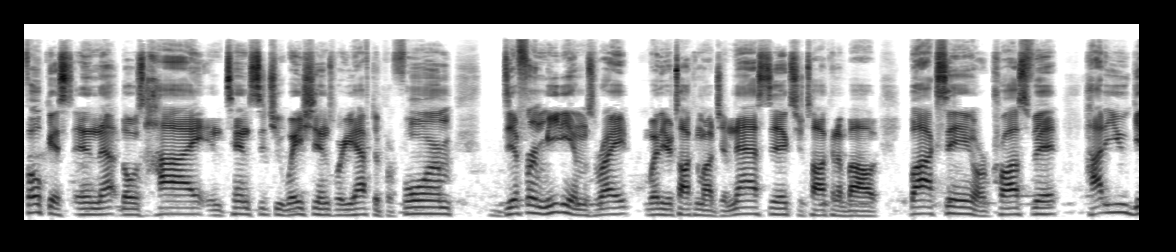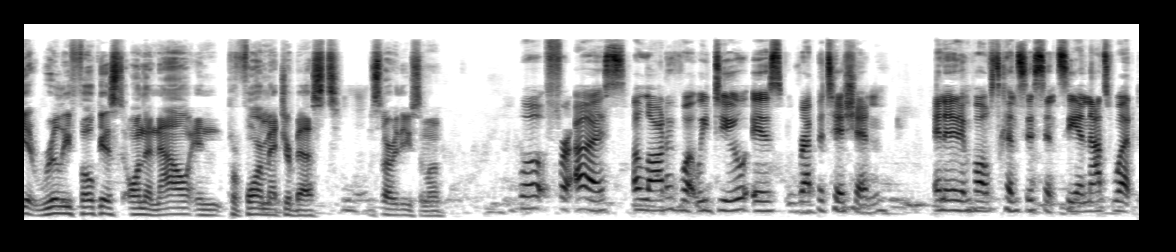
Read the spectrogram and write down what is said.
focused in that those high intense situations where you have to perform different mediums, right? Whether you're talking about gymnastics, you're talking about boxing or CrossFit, how do you get really focused on the now and perform at your best? Let's start with you, Simone. Well, for us, a lot of what we do is repetition and it involves consistency and that's what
